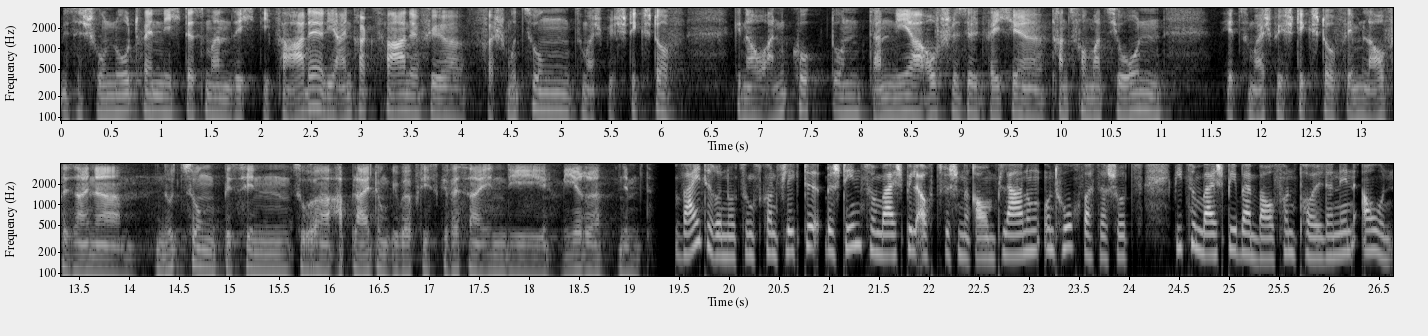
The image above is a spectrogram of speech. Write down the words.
ist es schon notwendig, dass man sich die Pfade, die Eintragspfade für Verschmutzungen, zum Beispiel Stickstoff, genau anguckt und dann näher aufschlüsselt, welche Transformationen jetzt zum Beispiel Stickstoff im Laufe seiner Nutzung bis hin zur Ableitung über Fließgewässer in die Meere nimmt. Weitere Nutzungskonflikte bestehen zum Beispiel auch zwischen Raumplanung und Hochwasserschutz, wie zum Beispiel beim Bau von Poldern in Auen,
